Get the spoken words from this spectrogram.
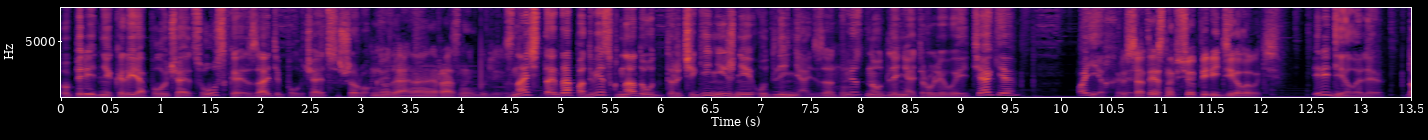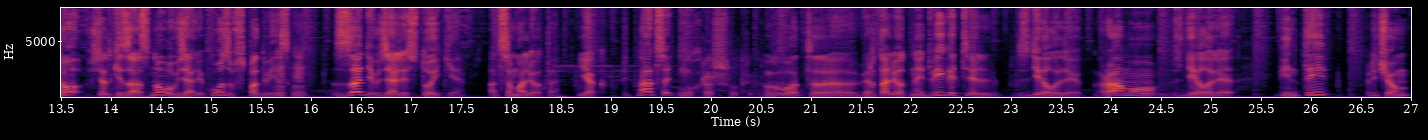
то передняя колея получается узкая, сзади получается широкая. Ну да, разные были. Значит, тогда подвеску надо у- рычаги нижние удлинять. Соответственно, удлинять рулевые тяги. То Поехали. есть, соответственно, все переделывать. переделали. Но все-таки за основу взяли кузов с подвеской. Мгм. Сзади взяли стойки от самолета Як-15. Ну хорошо, прекрасно. Вот э, вертолетный двигатель, сделали раму, сделали винты. Причем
